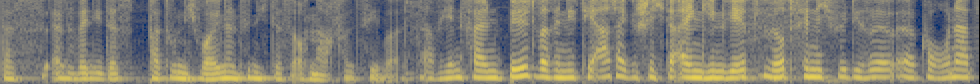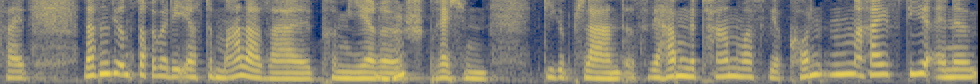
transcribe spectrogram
das, also wenn die das partout nicht wollen, dann finde ich das auch nachvollziehbar. Das ist auf jeden Fall ein Bild, was in die Theatergeschichte eingehen wird, wird finde ich, für diese äh, Corona-Zeit. Lassen Sie uns doch über die erste Malersaal-Premiere mhm. sprechen, die geplant ist. Wir haben getan, was wir konnten, heißt die. Eine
